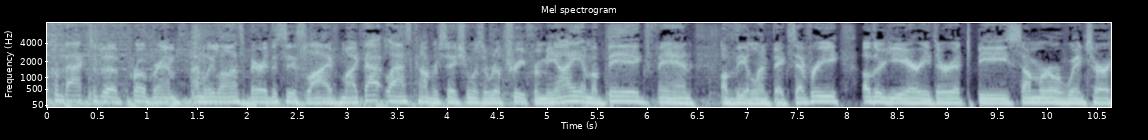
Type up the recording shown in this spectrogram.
Welcome back to the program. I'm Lee Lonsberry. This is Live Mike. That last conversation was a real treat for me. I am a big fan of the Olympics. Every other year, either it be summer or winter,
